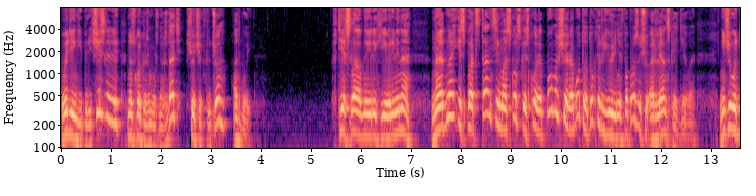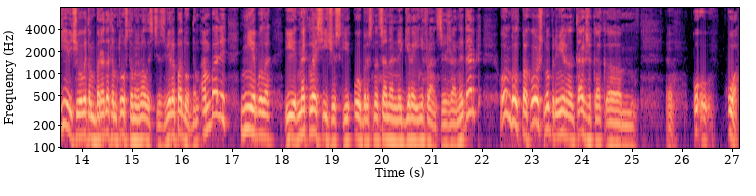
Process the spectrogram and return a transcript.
Вы деньги перечислили, но сколько же можно ждать? Счетчик включен, отбой. В те славные лихие времена на одной из подстанций московской скорой помощи работал доктор Юринев по прозвищу Орлеанская дева – Ничего девичьего в этом бородатом толстом и малости звероподобном амбале не было, и на классический образ национальной героини Франции Жанны Д'Арк он был похож, ну, примерно так же, как... Эм, э, о, о,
